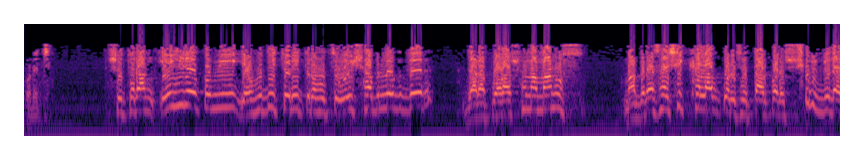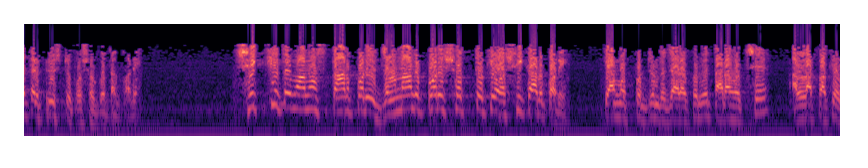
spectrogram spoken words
করেছে। সুতরাং এই রকমই ইহুদি চরিত্র হচ্ছে ওই সব লোকদের, যারা পড়াশোনা মানুষ, মাদ্রাসায় শিক্ষা লাভ করেছে, তারপরে শির বিদাতের পৃষ্ঠপোষকতা করে। শিক্ষিত মানুষ তারপরে জানার পরে সত্যকে অস্বীকার করে। কেমন পর্যন্ত যারা করবে তারা হচ্ছে আল্লাহ পাকের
